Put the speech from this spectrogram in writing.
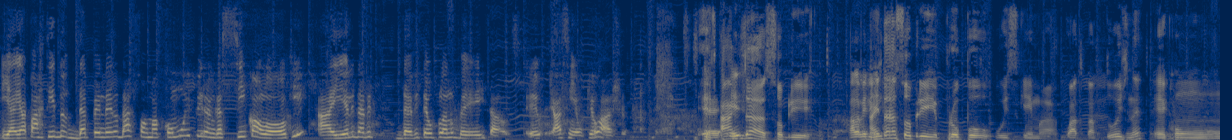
E aí, a partir do, dependendo da forma como o Ipiranga se coloque, aí ele deve, deve ter o plano B e tal. Eu, assim, é o que eu acho. É, ainda esse... sobre Fala, Ainda sobre propor o esquema 4-4-2, né? É, com,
